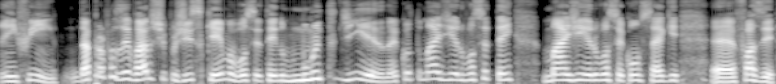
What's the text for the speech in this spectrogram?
Enfim, dá para fazer vários tipos de esquema você tendo muito dinheiro, né? Quanto mais dinheiro você tem, mais dinheiro você consegue é, fazer.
